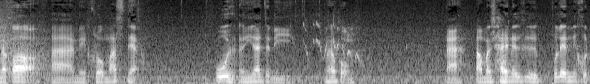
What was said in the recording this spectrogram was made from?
แล้วก็อ่า Necromus เนี่ยอู้อันนี้น่าจะดีนะครับผมนะเอามาใช้นั่นคือผู้เล่นนี่ขุด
